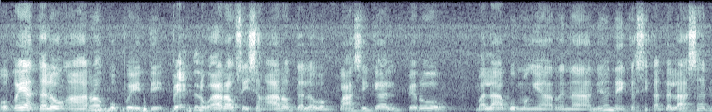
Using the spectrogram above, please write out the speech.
O kaya dalawang araw po pwede, pwede dalawang araw sa isang araw dalawang classical. Pero malabo mangyari na ano yun eh kasi kadalasan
